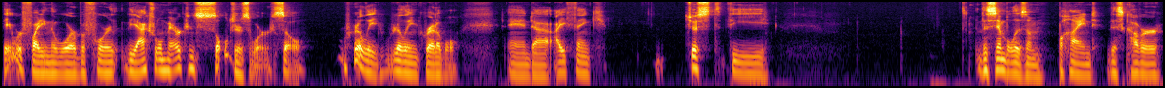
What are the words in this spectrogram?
they were fighting the war before the actual American soldiers were. So really, really incredible. And uh, I think just the the symbolism behind this cover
